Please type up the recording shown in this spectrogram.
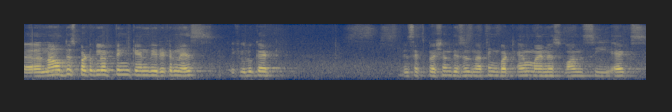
Uh, now, this particular thing can be written as if you look at this expression this is nothing but m minus 1 c x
